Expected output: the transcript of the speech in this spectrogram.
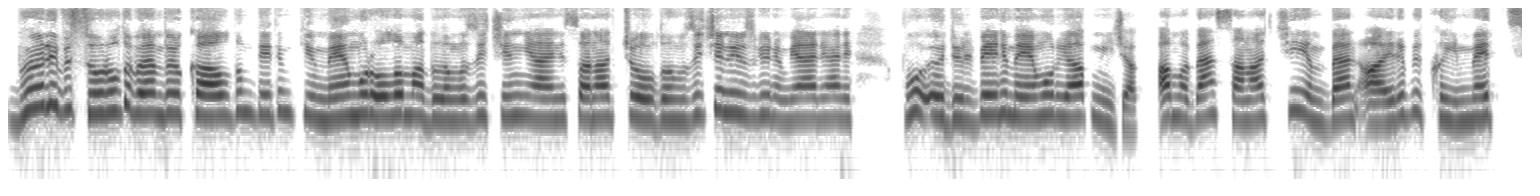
böyle bir soruldu ben böyle kaldım dedim ki memur olamadığımız için yani sanatçı olduğumuz için üzgünüm. Yani hani bu ödül beni memur yapmayacak ama ben sanatçıyım ben ayrı bir kıymet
